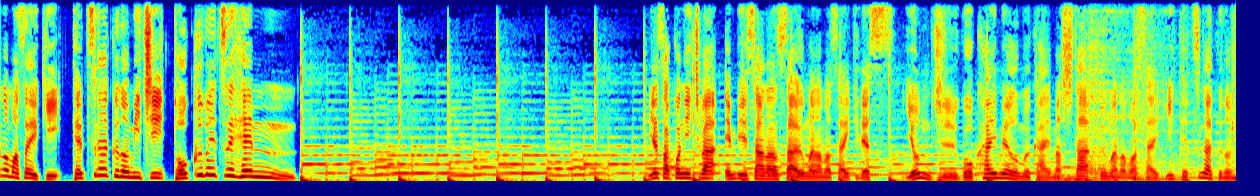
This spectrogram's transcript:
野正幸哲学の道特別編。皆さんこんにちは。NBS アナウンサー馬野正幸です。45回目を迎えました馬野正幸哲学の道。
